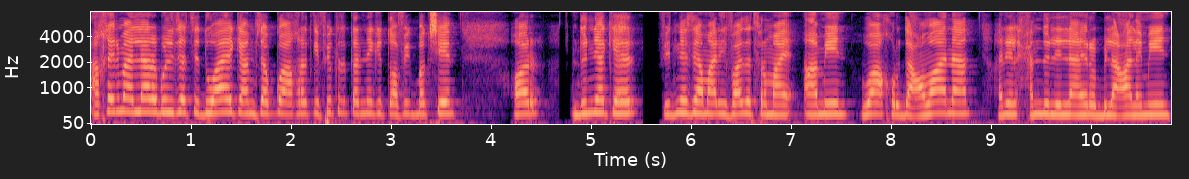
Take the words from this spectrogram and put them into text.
आखिर में अल्लाह रबुल इज़्ज़त से दुआ है कि हम सबको आखरत की फ़िक्र करने की तोफ़ी बख्शे और दुनिया के हर फितने से हमारी हिफाजत फरमाए। आमीन। वाखुरदावाना अनिलहमदिल्ला रबालमीन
